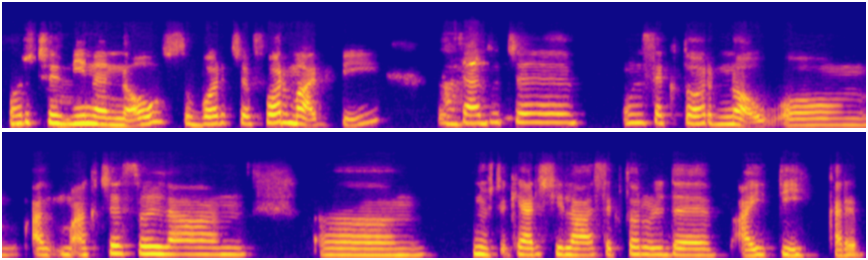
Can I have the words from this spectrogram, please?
orice vine nou, sub orice formă ar fi, îți aduce un sector nou, o, accesul la uh, nu știu, chiar și la sectorul de IT, care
